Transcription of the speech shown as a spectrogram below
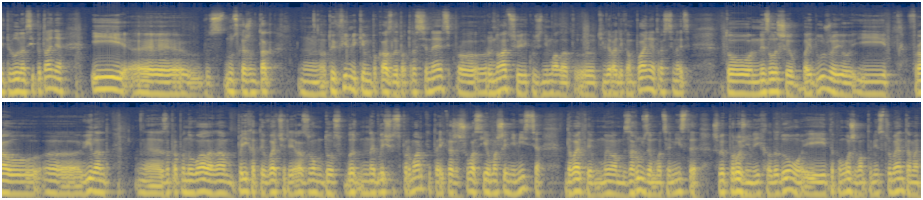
відповіли на всі питання. І, ну, скажімо так, той фільм, який ми показували про Тростянець, про руйнацію, яку знімала телерадіокомпанія Тростянець, то не залишив байдужою. І фрау Віланд запропонувала нам поїхати ввечері разом до найближчого супермаркета і каже, що у вас є в машині місця, давайте ми вам загрузимо це місце, щоб ви порожні не їхали додому і допоможемо вам там інструментами.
